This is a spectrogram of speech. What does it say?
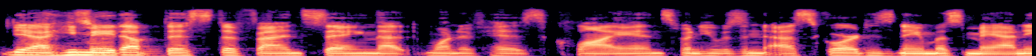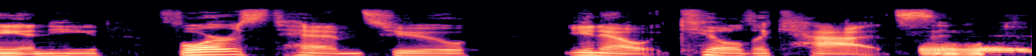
Yeah, he So made up this defense saying that one of his clients, when he was an escort, his name was Manny, and he forced him to, you know, kill the cats. And Mhm.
